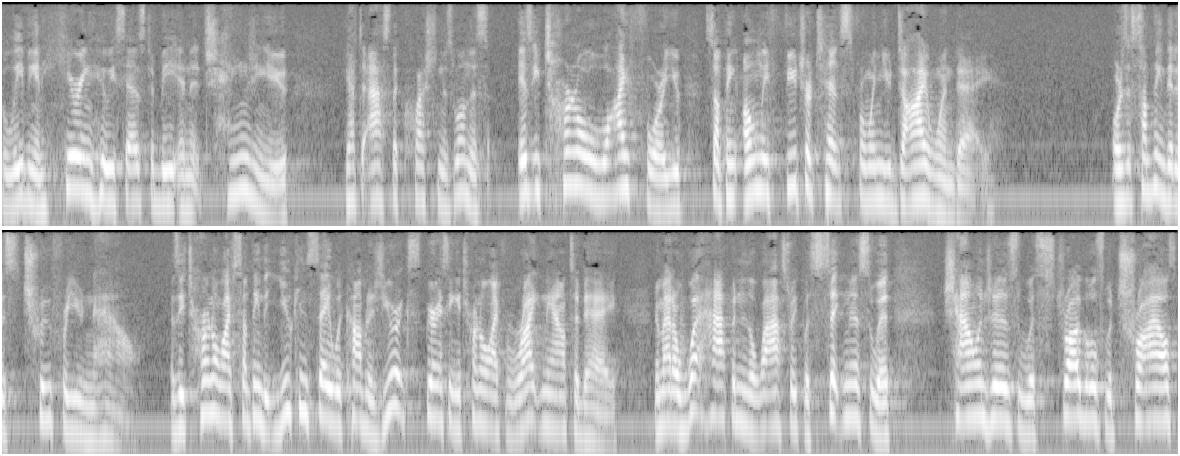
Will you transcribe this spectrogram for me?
believing and hearing who He says to be, and it changing you, you have to ask the question as well in this is eternal life for you something only future tense for when you die one day? Or is it something that is true for you now? Is eternal life something that you can say with confidence? You're experiencing eternal life right now today. No matter what happened in the last week with sickness, with challenges, with struggles, with trials,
